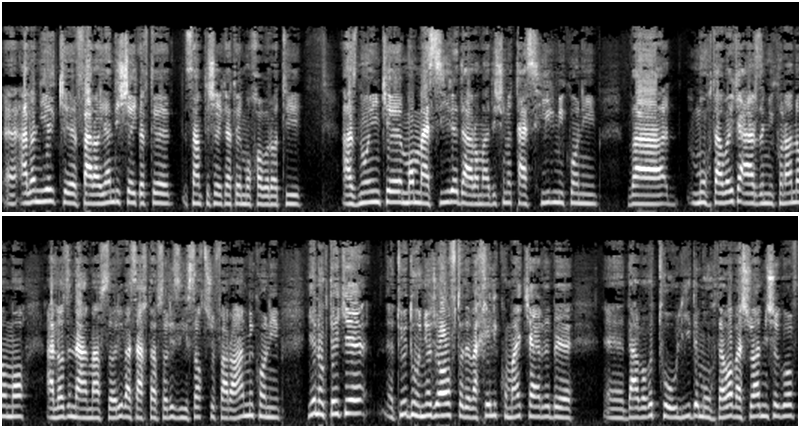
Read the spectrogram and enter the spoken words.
الان یک فرایندی شکل سمت شرکت های مخابراتی از نوع اینکه ما مسیر درآمدیشون رو تسهیل می‌کنیم. و محتوایی که عرضه می‌کنن و ما علاوه نرم افزاری و سخت افزاری زیرساختش رو فراهم می‌کنیم. یه نکته که توی دنیا جا افتاده و خیلی کمک کرده به در واقع تولید محتوا و شاید میشه گفت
